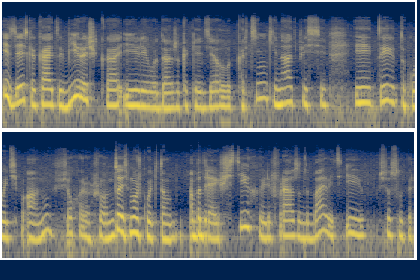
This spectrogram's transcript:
И здесь какая-то бирочка или вот даже, как я делала, картинки, надписи, и ты такой типа, а, ну все хорошо. Ну то есть можешь какой-то там ободряющий стих или фразу добавить, и все супер.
